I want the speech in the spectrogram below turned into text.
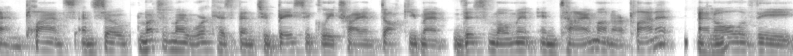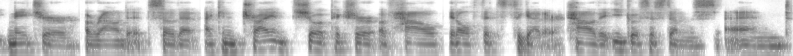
and plants. And so much of my work has been to basically try and document this moment in time on our planet mm-hmm. and all of the nature around it so that I can try and show a picture of how it all fits together, how the ecosystems and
